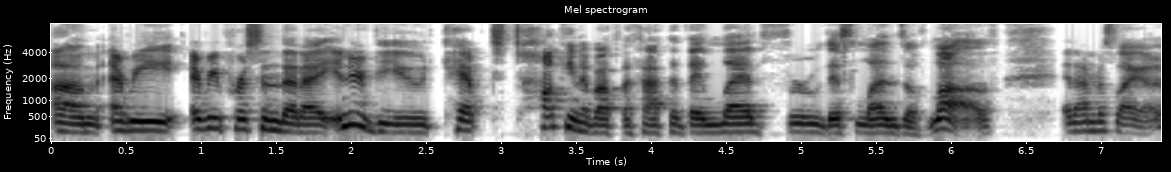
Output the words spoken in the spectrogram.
um, every every person that i interviewed kept talking about the fact that they led through this lens of love and i'm just like uh,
